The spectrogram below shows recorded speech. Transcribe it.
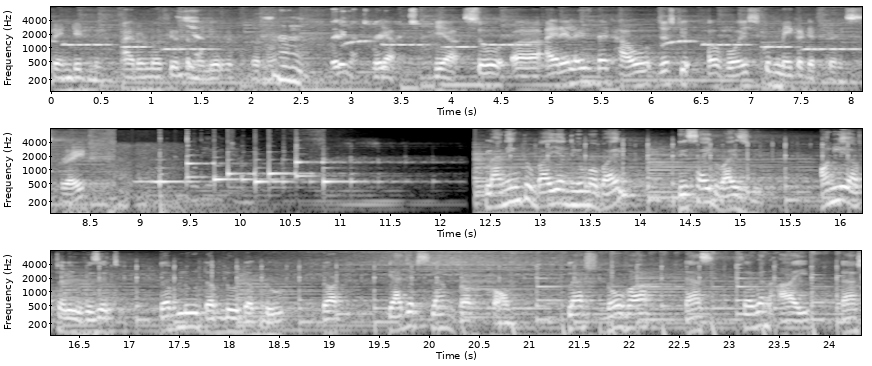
Friended Me. I don't know if you're Yeah. familiar with it or not. Very much, very yeah much. yeah so uh, i realized that how just a voice could make a difference right Planning to buy a new mobile? Decide wisely. Only after you visit www.gadgetslam.com slash nova dash 7i dash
